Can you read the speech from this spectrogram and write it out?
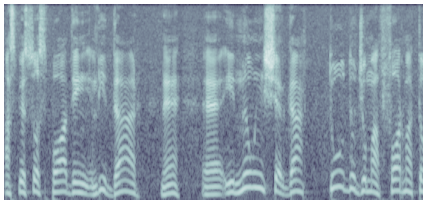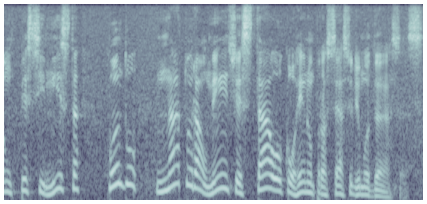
as pessoas podem lidar, né? É, e não enxergar tudo de uma forma tão pessimista quando naturalmente está ocorrendo um processo de mudanças?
